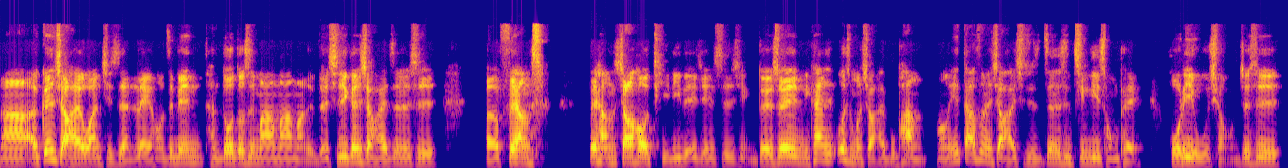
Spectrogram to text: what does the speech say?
那跟小孩玩其实很累哈，这边很多都是妈妈嘛，对不对？其实跟小孩真的是呃非常非常消耗体力的一件事情，对。所以你看为什么小孩不胖哦？因为大部分的小孩其实真的是精力充沛，活力无穷。就是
